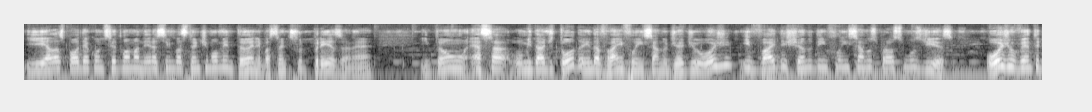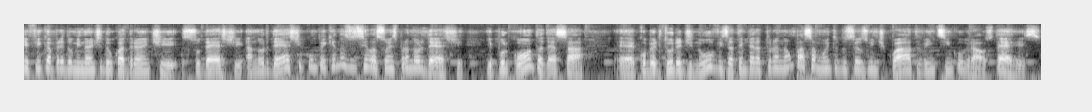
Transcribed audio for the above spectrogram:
E elas podem acontecer de uma maneira assim bastante momentânea, bastante surpresa, né? Então, essa umidade toda ainda vai influenciar no dia de hoje e vai deixando de influenciar nos próximos dias. Hoje o vento ele fica predominante do quadrante sudeste a nordeste, com pequenas oscilações para nordeste. E por conta dessa é, cobertura de nuvens, a temperatura não passa muito dos seus 24, 25 graus. Terres.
